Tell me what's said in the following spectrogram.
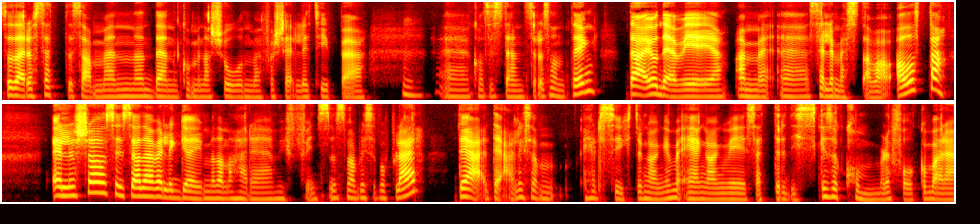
Så det er å sette sammen den kombinasjonen med forskjellige typer Mm. eh, konsistenser og sånne ting. Det er jo det vi med, eh, selger mest av av alt, da. Ellers så syns jeg det er veldig gøy med denne her eh, muffinsen som har blitt så populær. Det er, det er liksom helt sykt noen ganger. Med en gang vi setter disken, så kommer det folk og bare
